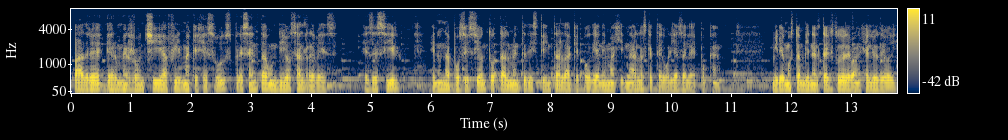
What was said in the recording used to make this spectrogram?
padre Hermes Ronchi afirma que Jesús presenta un Dios al revés, es decir, en una posición totalmente distinta a la que podían imaginar las categorías de la época. Miremos también el texto del Evangelio de hoy.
